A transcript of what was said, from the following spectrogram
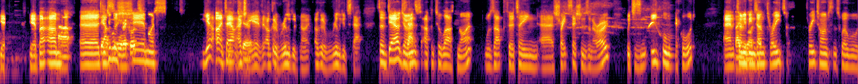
Yeah, yeah. But um, uh, uh, did you want to share my? Yeah, I doubt actually. Yeah, I've got a really good note. I've got a really good stat. So the Dow Jones Stats. up until last night was up 13 uh, straight sessions in a row, which is an equal record, and it's only been done three three times since World War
